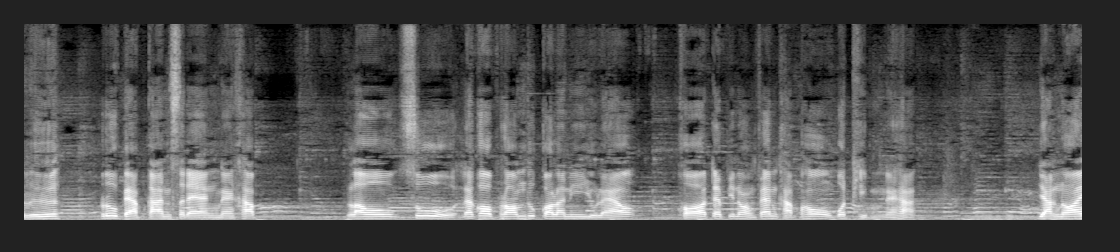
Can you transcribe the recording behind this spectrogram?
หรือรูปแบบการแสดงนะครับ เราสู้แล้วก็พร้อมทุกกรณีอยู่แล้ว ขอแต่พี่น้องแฟนคลับเฮาบทถิ่มนะฮะอย่างน้อย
